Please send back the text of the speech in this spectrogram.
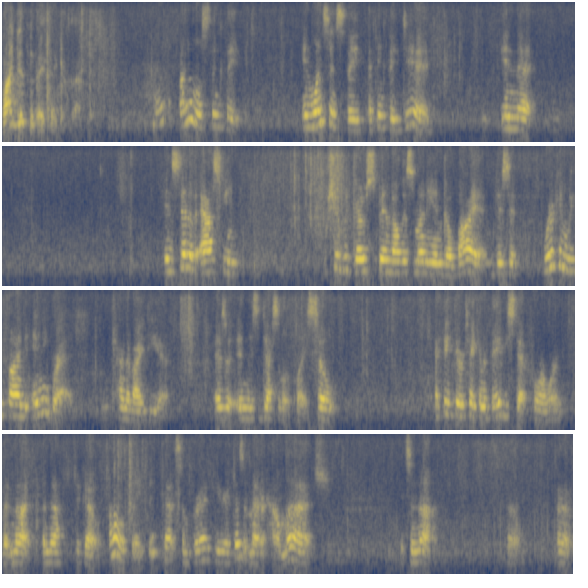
Why didn't they think of that? I almost think they, in one sense, they, I think they did, in that instead of asking, should we go spend all this money and go buy it, they said, where can we find any bread? Kind of idea, as a, in this desolate place. So I think they were taking a baby step forward, but not enough to go, oh, wait, we've got some bread here. It doesn't matter how much. It's enough. So, I.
